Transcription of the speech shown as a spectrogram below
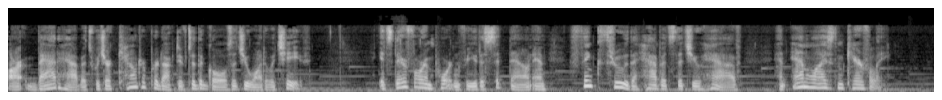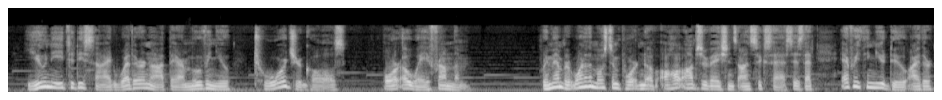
are bad habits which are counterproductive to the goals that you want to achieve. It's therefore important for you to sit down and think through the habits that you have and analyze them carefully. You need to decide whether or not they are moving you towards your goals or away from them. Remember, one of the most important of all observations on success is that everything you do either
